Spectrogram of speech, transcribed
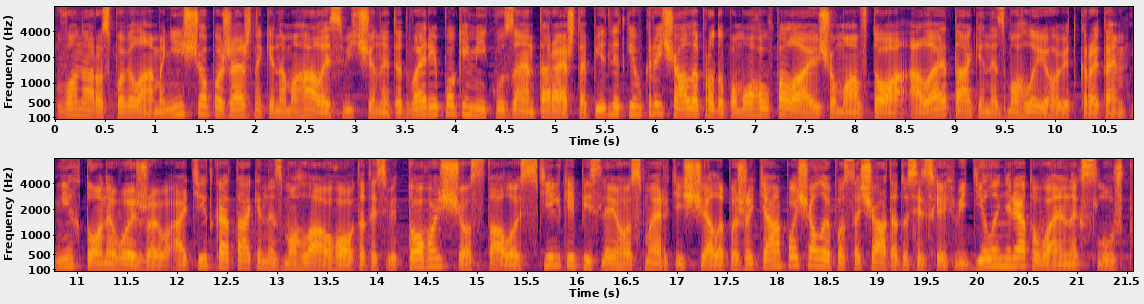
Вона розповіла мені, що пожежники намагались відчинити двері, поки мій кузен та решта підлітків кричали про допомогу в палаючому авто, але так і не змогли його відкрити. Ніхто не вижив, а тітка так і не змогла оговтатись від того, що сталося. Тільки після його смерті щелепи життя почали постачати до сільських відділень рятувальних служб.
